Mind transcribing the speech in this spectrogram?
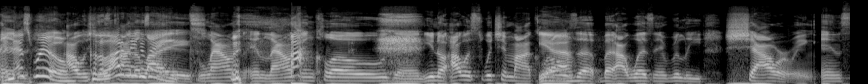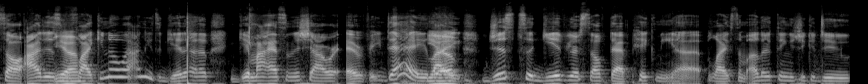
And, that's real. I was just a lot of kind of niggas like ain't. lounge in lounging clothes, and you know, I was switching my Yeah. clothes up, but I wasn't really showering, and so I just Yeah. was like, you know what, I need to get up, get my ass in the shower every day, like just to give yourself that pick me up. Like some other things you could do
